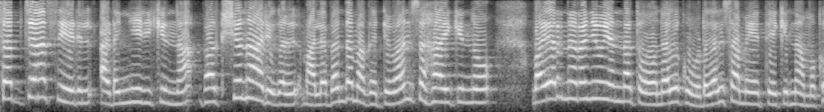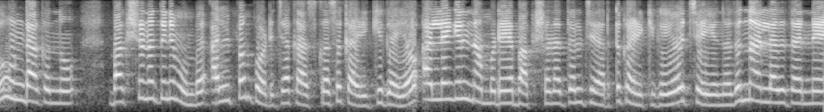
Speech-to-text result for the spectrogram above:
സബ്ജ സീഡിൽ അടങ്ങിയിരിക്കുന്ന ഭക്ഷ്യനാരുകൾ മലബന്ധം അകറ്റുവാൻ സഹായിക്കുന്നു. വയർ നിറഞ്ഞു എന്ന തോന്നൽ കൂടുതൽ സമയത്തേക്ക് നമുക്ക് ഉണ്ടാക്കുന്നു. ഭക്ഷണത്തിന് മുമ്പ് അല്പം പൊടിച്ച കസ്കസ് കഴിക്കുകയോ അല്ലെങ്കിൽ നമ്മുടെ ഭക്ഷണത്തിൽ ചേർത്ത് കഴിക്കുകയോ ചെയ്യുന്നത് നല്ലത് തന്നെ.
